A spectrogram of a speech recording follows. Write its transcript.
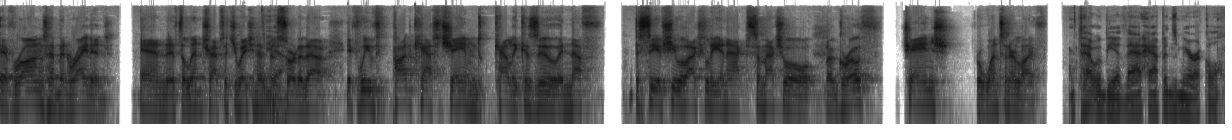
if wrongs have been righted and if the lint trap situation has been Yeah. sorted out. If we've podcast shamed Callie Kazoo enough to see if she will actually enact some actual uh, growth change for once in her life. That would be a that happens miracle.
